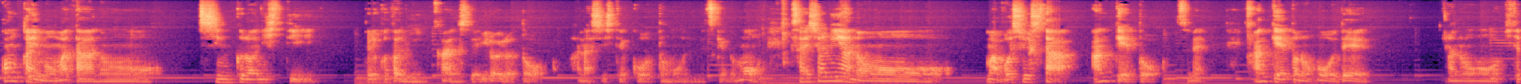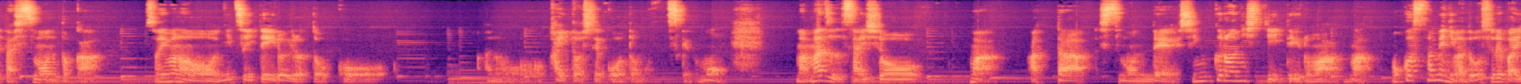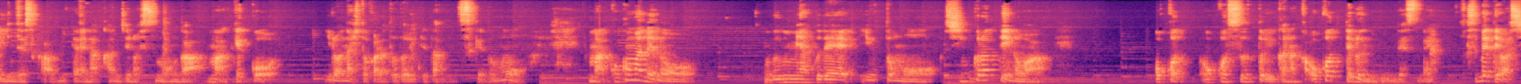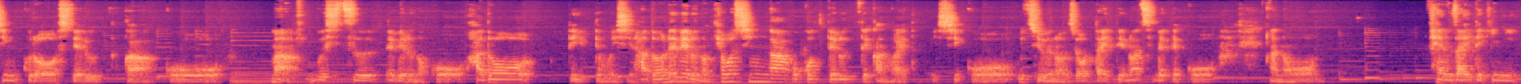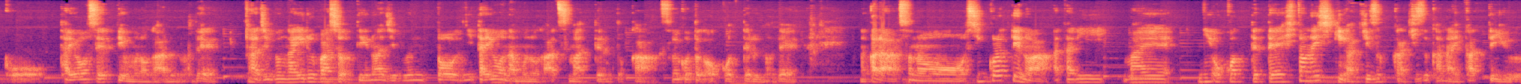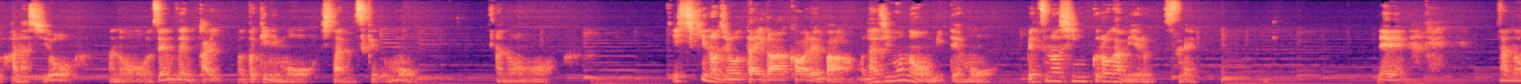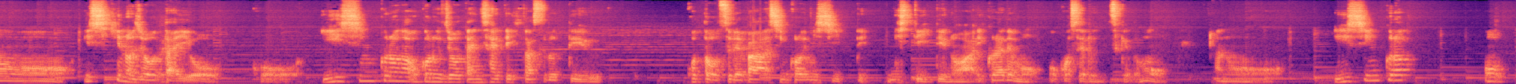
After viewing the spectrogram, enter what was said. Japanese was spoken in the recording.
今回もまたあのシンクロニシティということに関していろいろと話していこうと思うんですけども最初にあのまあ、募集したアンケートですね。アンケートの方であの来てた質問とかそういうものについていろいろとこうあの回答していこうと思うんですけども、まあ、まず最初まああった質問でシンクロニシティっていうのは、まあ、起こすためにはどうすればいいんですか？みたいな感じの質問が、まあ、結構いろんな人から届いてたんですけども、まあ、ここまでの文脈で言うともうシンクロっていうのは起こ起こすというかなんか起こってるんですね。全てはシンクロしてるとかこうまあ物質レベルのこう波動って言ってもいいし波動レベルの共振が起こってるって考えてもいいしこう宇宙の状態っていうのは全てこうあの潜在的にこう多様性っていうものがあるので自分がいる場所っていうのは自分と似たようなものが集まってるとかそういうことが起こってるのでだからそのシンクロっていうのは当たり前に起こってて人の意識が気づくか気づかないかっていう話をあの前々回の時にもしたんですけどもあの意識の状態が変われば同じものを見ても別のシンクロが見えるんですね。で、あの、意識の状態を、こう、いいシンクロが起こる状態に最適化するっていうことをすれば、シンクロニシティニシティっていうのはいくらでも起こせるんですけども、あのー、いいシンクロを、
